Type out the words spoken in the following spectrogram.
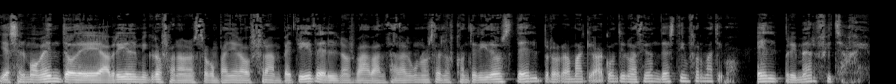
Y es el momento de abrir el micrófono a nuestro compañero Fran Petit. Él nos va a avanzar algunos de los contenidos del programa que va a continuación de este informativo. El primer fichaje.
